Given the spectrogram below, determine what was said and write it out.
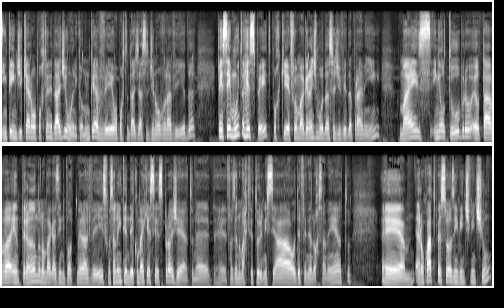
entendi que era uma oportunidade única. Eu nunca ia ver uma oportunidade dessa de novo na vida. Pensei muito a respeito, porque foi uma grande mudança de vida para mim, mas em outubro eu estava entrando no Magazine pela primeira vez, começando a entender como é que ia ser esse projeto, né? É, fazendo uma arquitetura inicial, defendendo orçamento. É, eram quatro pessoas em 2021.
